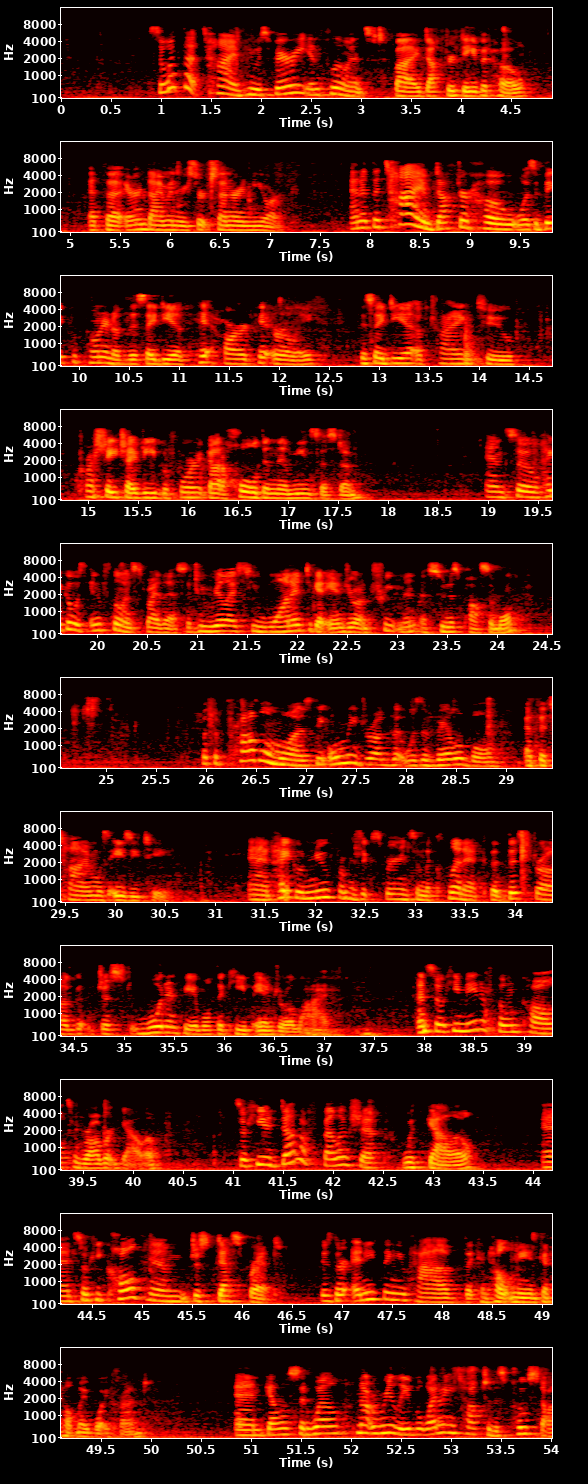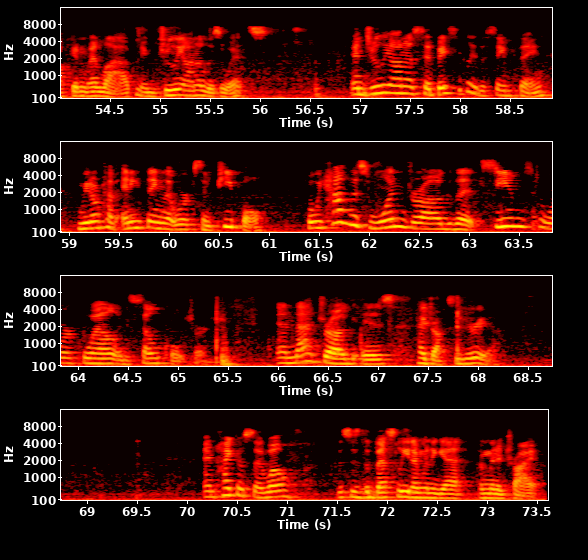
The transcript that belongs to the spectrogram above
So at that time, he was very influenced by Dr. David Ho, at the Aaron Diamond Research Center in New York. And at the time, Dr. Ho was a big proponent of this idea of hit hard, hit early, this idea of trying to crush HIV before it got a hold in the immune system. And so Heiko was influenced by this, and he realized he wanted to get Andrew on treatment as soon as possible. But the problem was the only drug that was available at the time was AZT. And Heiko knew from his experience in the clinic that this drug just wouldn't be able to keep Andrew alive. And so he made a phone call to Robert Gallo. So he had done a fellowship with Gallo, and so he called him just desperate. Is there anything you have that can help me and can help my boyfriend? And Gallo said, Well, not really, but why don't you talk to this postdoc in my lab named Juliana Lisziewicz? And Juliana said basically the same thing. We don't have anything that works in people, but we have this one drug that seems to work well in cell culture. And that drug is hydroxyurea. And Heiko said, Well, this is the best lead I'm going to get. I'm going to try it.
